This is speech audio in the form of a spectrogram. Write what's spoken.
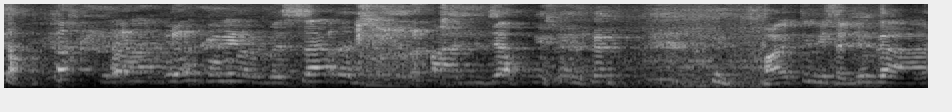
tabung besar dan panjang Oh itu bisa juga.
